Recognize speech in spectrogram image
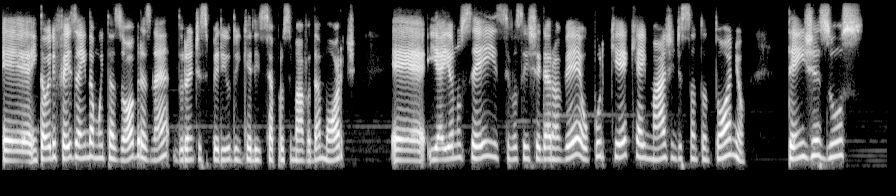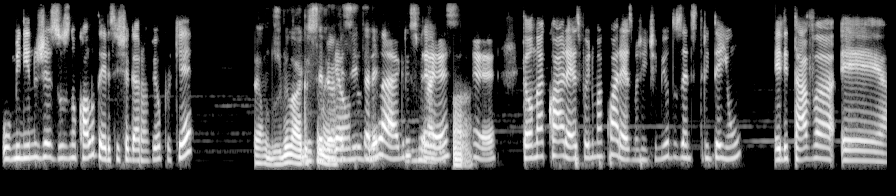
É, então ele fez ainda muitas obras, né, durante esse período em que ele se aproximava da morte. É, e aí eu não sei se vocês chegaram a ver o porquê que a imagem de Santo Antônio tem Jesus, o menino Jesus no colo dele. Vocês chegaram a ver o porquê? É um dos milagres também. É um dos né? milagres, milagres. É, ah. é. Então na quaresma, foi numa quaresma, gente, em 1231, ele estava é,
